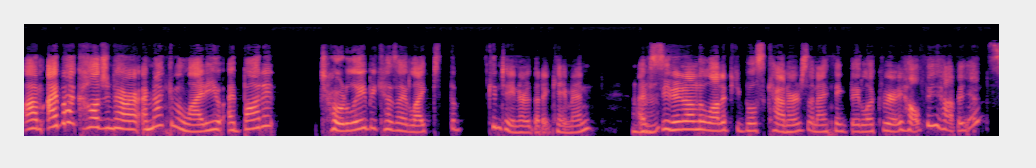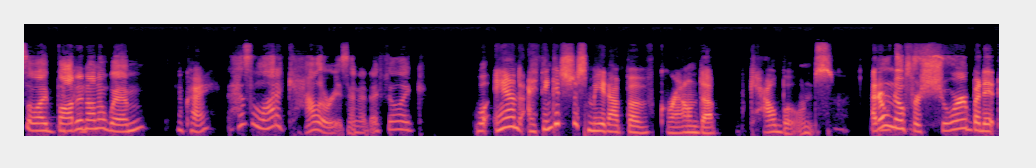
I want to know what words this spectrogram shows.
Um, I bought collagen powder. I'm not going to lie to you. I bought it totally because I liked the container that it came in. Mm-hmm. I've seen it on a lot of people's counters, and I think they look very healthy having it. So I bought okay. it on a whim. Okay. It has a lot of calories in it. I feel like. Well, and I think it's just made up of ground up cow bones. I don't know for sure, but it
